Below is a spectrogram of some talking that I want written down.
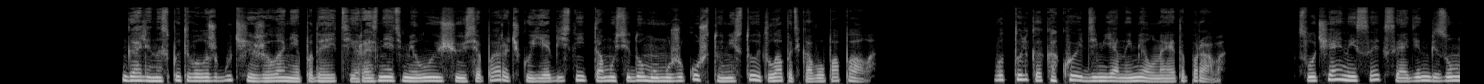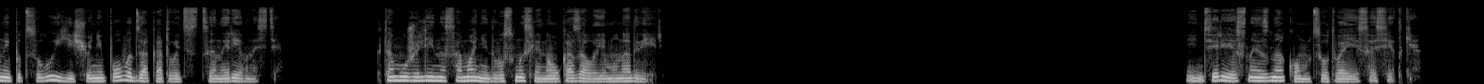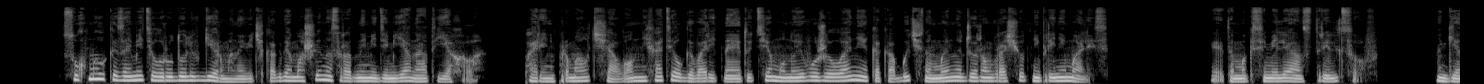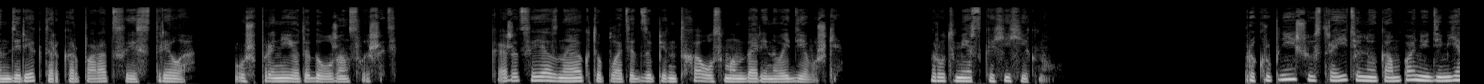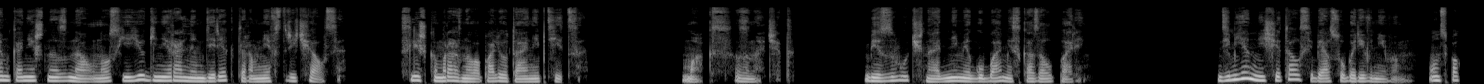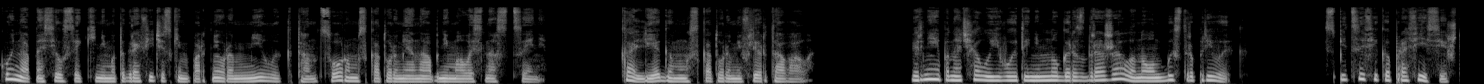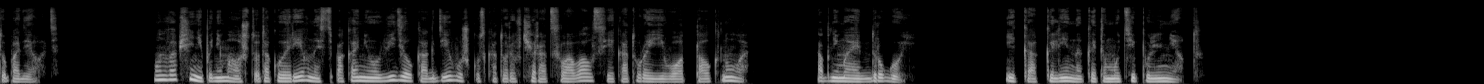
Галин испытывал жгучее желание подойти, разнять милующуюся парочку и объяснить тому седому мужику, что не стоит лапать кого попало. Вот только какое Демьян имел на это право? Случайный секс и один безумный поцелуй еще не повод закатывать сцены ревности. К тому же Лина сама недвусмысленно указала ему на дверь. «Интересные знакомцы у твоей соседки», с ухмылкой заметил Рудольф Германович, когда машина с родными Демьяна отъехала. Парень промолчал, он не хотел говорить на эту тему, но его желания, как обычно, менеджером в расчет не принимались. Это Максимилиан Стрельцов, гендиректор корпорации «Стрела». Уж про нее ты должен слышать. Кажется, я знаю, кто платит за пентхаус мандариновой девушки. Рут мерзко хихикнул. Про крупнейшую строительную компанию Демьян, конечно, знал, но с ее генеральным директором не встречался. Слишком разного полета они птицы. «Макс, значит». Беззвучно, одними губами сказал парень. Демьян не считал себя особо ревнивым. Он спокойно относился к кинематографическим партнерам Милы, к танцорам, с которыми она обнималась на сцене, к коллегам, с которыми флиртовала. Вернее, поначалу его это немного раздражало, но он быстро привык. Специфика профессии, что поделать. Он вообще не понимал, что такое ревность, пока не увидел, как девушку, с которой вчера целовался и которая его оттолкнула, обнимает другой. И как Лина к этому типу льнет.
